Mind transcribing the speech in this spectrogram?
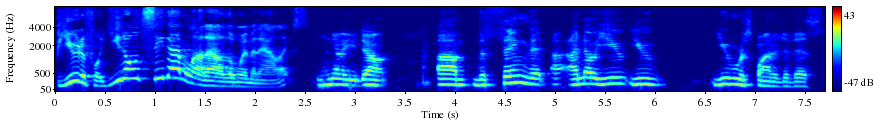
beautiful. You don't see that a lot out of the women, Alex. No, you don't. Um, the thing that I know you you you responded to this.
